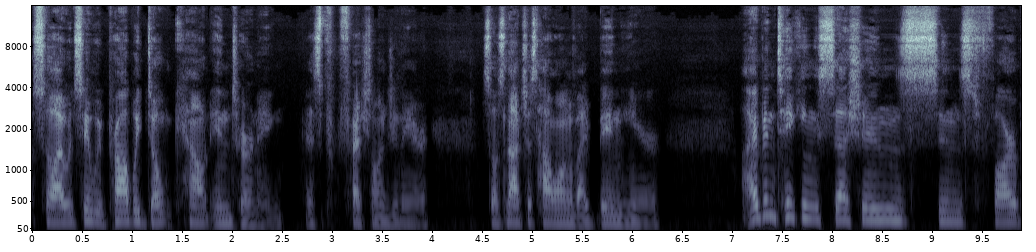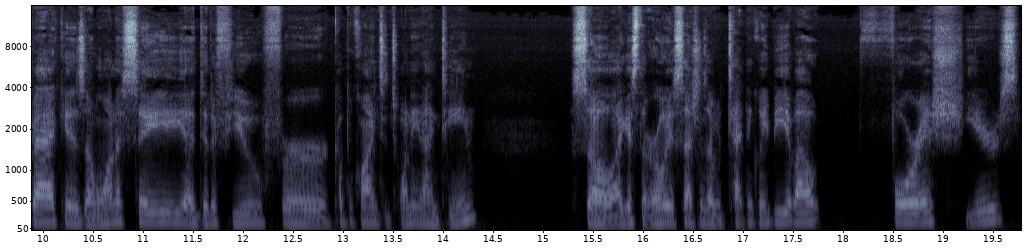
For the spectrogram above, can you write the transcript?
so I would say we probably don't count interning as professional engineer. So it's not just how long have I been here. I've been taking sessions since far back as I want to say I did a few for a couple clients in 2019. So I guess the earliest sessions I would technically be about four ish years.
